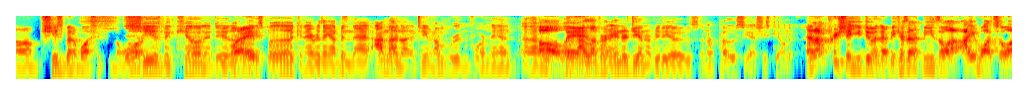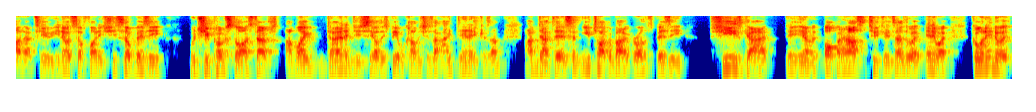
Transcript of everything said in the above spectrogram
um, she's been a blessing from the Lord. She has been killing it, dude, on right? Facebook and everything. I've been, that. I'm not on her team, and I'm rooting for her, man. Um, oh I love, man, I love her energy and her videos and her posts. Yeah, she's killing it. And I appreciate you doing that because that means a lot. I watch a lot of that too. You know, it's so funny. She's so busy when she posts all that stuff, I'm like, Diana, do you see all these people coming? She's like, I didn't because I'm I'm got this. And you talk about a girl that's busy. She's got you know open house two three times a week. Anyway, going into it,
